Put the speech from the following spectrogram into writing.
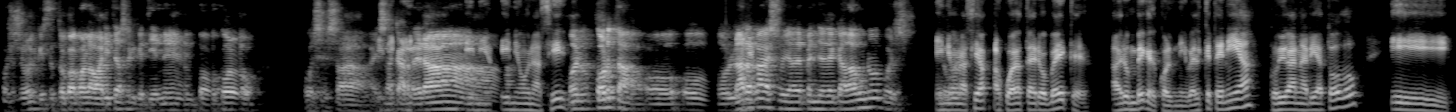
pues eso, el que se toca con la varita es el que tiene un poco, pues esa, y, esa y, y carrera, y ni aún así, bueno, corta o, o- y larga, eso ya depende de cada uno, pues, y ni aún así, acuérdate de Iron Baker, Iron Baker con el nivel que tenía, que hoy ganaría todo, y,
